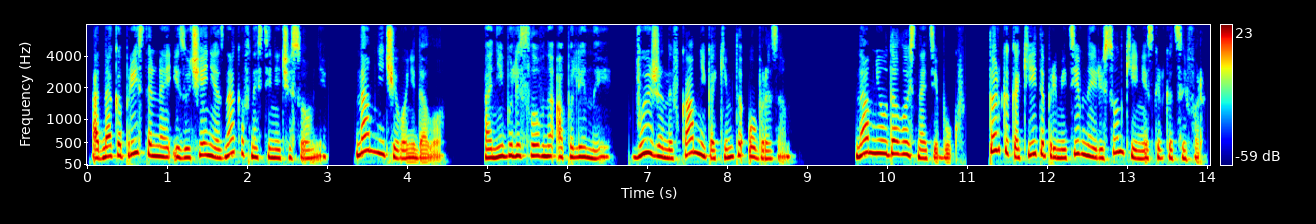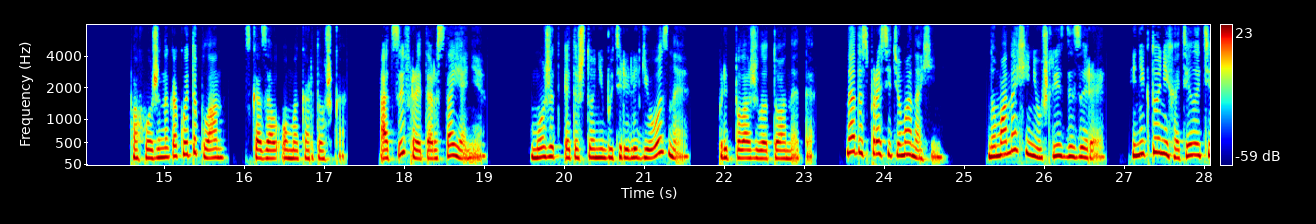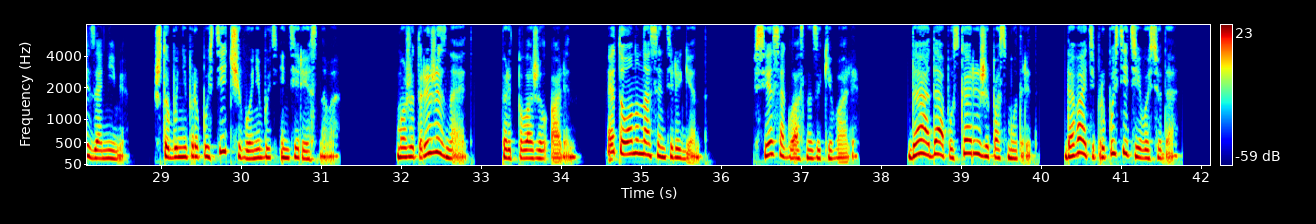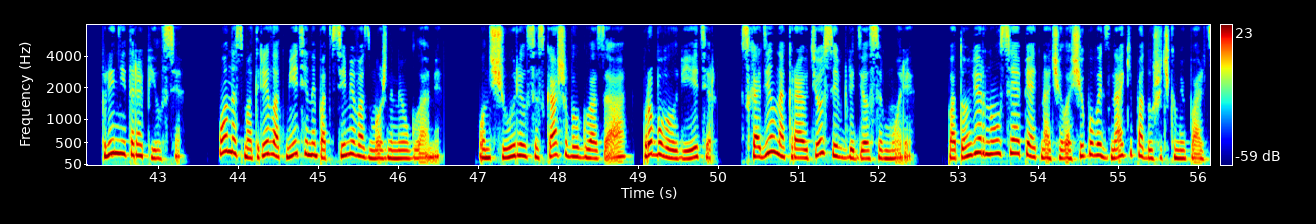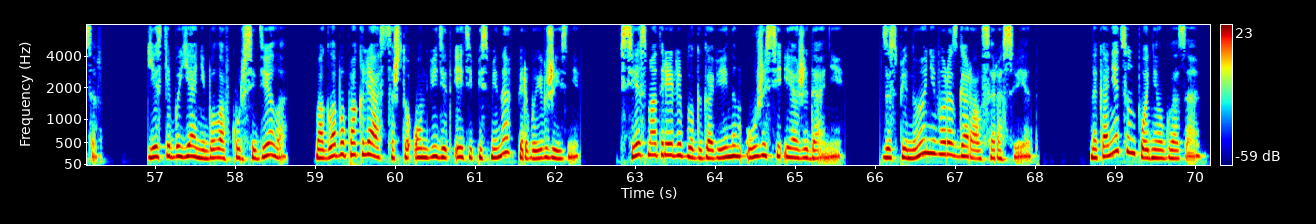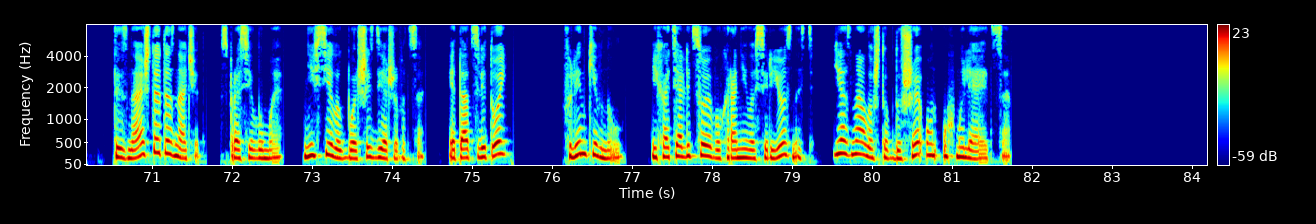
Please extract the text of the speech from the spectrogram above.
Однако пристальное изучение знаков на стене часовни нам ничего не дало. Они были словно опалены, выжжены в камне каким-то образом. Нам не удалось найти букв, только какие-то примитивные рисунки и несколько цифр. «Похоже на какой-то план», — сказал Ома Картошка. «А цифра — это расстояние». «Может, это что-нибудь религиозное?» — предположила Туанетта. «Надо спросить у монахинь». Но монахи не ушли с Дезире, и никто не хотел идти за ними, чтобы не пропустить чего-нибудь интересного. «Может, Рыжий знает?» – предположил Ален. «Это он у нас интеллигент». Все согласно закивали. «Да, да, пускай Рыжий посмотрит. Давайте, пропустите его сюда». Плин не торопился. Он осмотрел отметины под всеми возможными углами. Он щурился, скашивал глаза, пробовал ветер, сходил на край утеса и вгляделся в море. Потом вернулся и опять начал ощупывать знаки подушечками пальцев. Если бы я не была в курсе дела, могла бы поклясться, что он видит эти письмена впервые в жизни. Все смотрели в благоговейном ужасе и ожидании. За спиной у него разгорался рассвет. Наконец он поднял глаза. «Ты знаешь, что это значит?» – спросил Уме, не в силах больше сдерживаться. «Это от святой?» Флинн кивнул. И хотя лицо его хранило серьезность, я знала, что в душе он ухмыляется.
